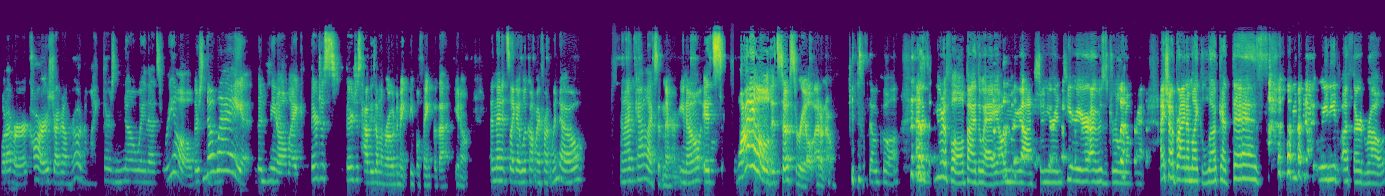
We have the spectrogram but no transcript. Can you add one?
whatever cars driving down the road and i'm like there's no way that's real. There's no mm-hmm. way there's you mm-hmm. know like they're just they're just have these on the road to make people think that that you know. And then it's like i look out my front window and I have a Cadillac sitting there. You know, it's wild. It's so surreal. I don't know. It's so cool. And it's beautiful, by the way. Oh my gosh. And your interior, I was drooling over it. I showed Brian, I'm like, look at this. We need a, we need a third row.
